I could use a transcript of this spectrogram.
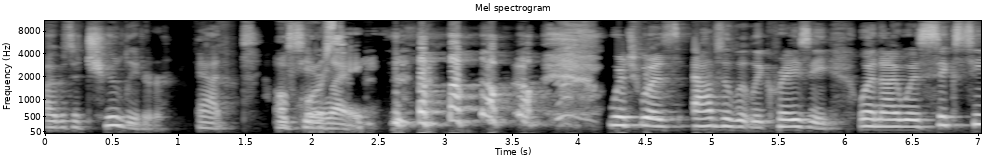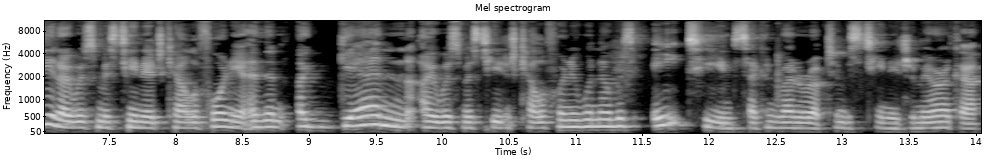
i was a cheerleader at ucla which was absolutely crazy. When I was 16, I was Miss Teenage California. And then again, I was Miss Teenage California when I was 18, second runner up to Miss Teenage America,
